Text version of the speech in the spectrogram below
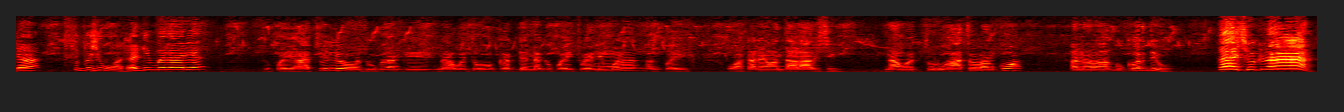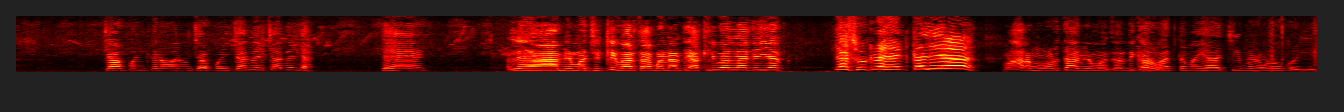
ના તો પછી વધારે નહીં મરાર્યા? તો પછી હાચવી લ્યો છોકરા કે ના હોય તો હવે કરી દે ને કે પછી ચોય નહીં મળે અને પછી વાટા રહેવાની દાળ આવશે. ના હોય થોડું હાચવવાનું વાંકો. અને આગું કરી દો હે છોકરા! ચા પાણી કરવાનું ચા પાણી. ચા બેલ ચા બેલ જા. એટલે આ મેમાં જેટલી વાર ચા બનાવતી આટલી વાર લાગે યાર. ક્યાં છોકરા હેટ કાઢીએ મારે મોડું થાય મેમાં જલ્દી કરો. વાત તમારી સાચી પણ હવે કરીએ?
